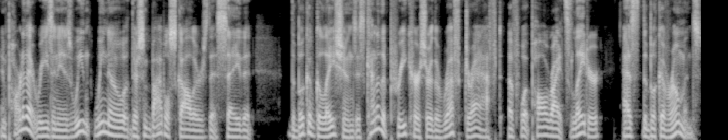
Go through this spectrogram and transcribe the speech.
And part of that reason is we we know there's some Bible scholars that say that the book of Galatians is kind of the precursor, the rough draft of what Paul writes later as the book of Romans.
